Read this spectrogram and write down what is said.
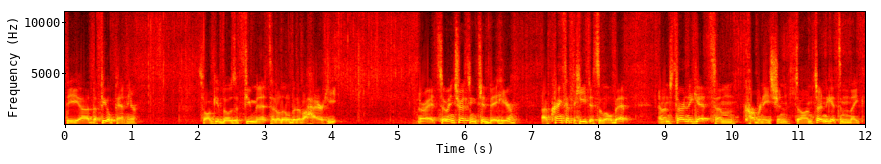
the, uh, the field pan here. So I'll give those a few minutes at a little bit of a higher heat. All right, so interesting tidbit here. I've cranked up the heat just a little bit, and I'm starting to get some carbonation. So I'm starting to get some like,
